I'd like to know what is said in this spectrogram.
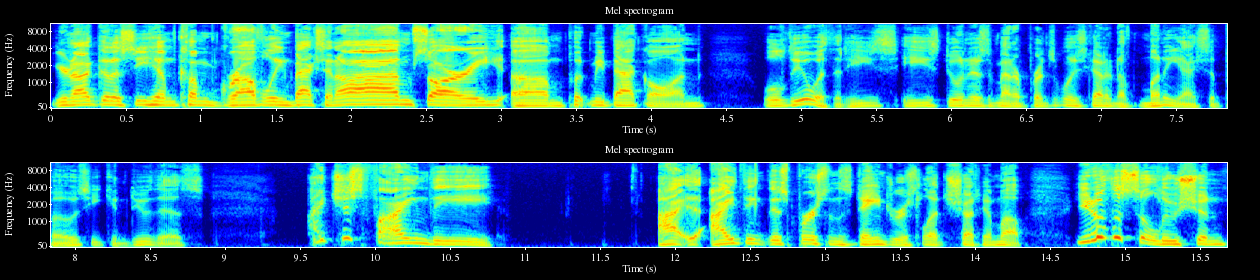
You're not going to see him come groveling back saying, oh, "I'm sorry, um, put me back on." We'll deal with it. He's he's doing it as a matter of principle. He's got enough money, I suppose, he can do this. I just find the I I think this person's dangerous. Let's shut him up. You know the solution?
